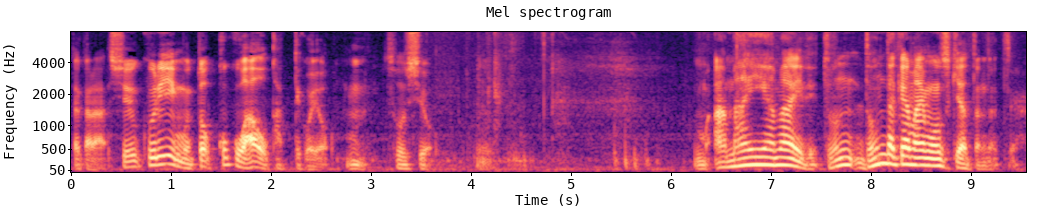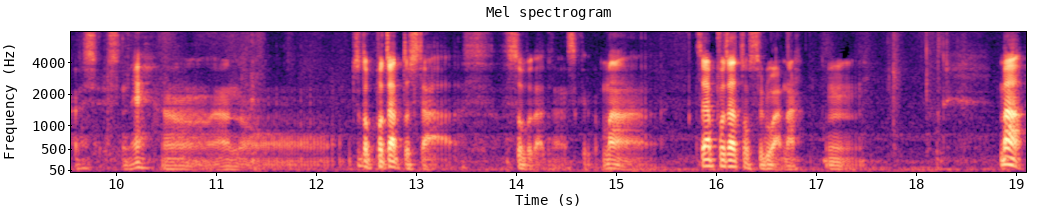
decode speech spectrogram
だからシュークリームとココアを買ってこよう。うんそうしよう、うん。甘い甘いでどんどんだけ甘いもの好きだったんだっていう話ですね。うん、あのちょっとぽちゃっとした祖母だったんですけどまあそれはぽちゃっとするわな。うん。まあ、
